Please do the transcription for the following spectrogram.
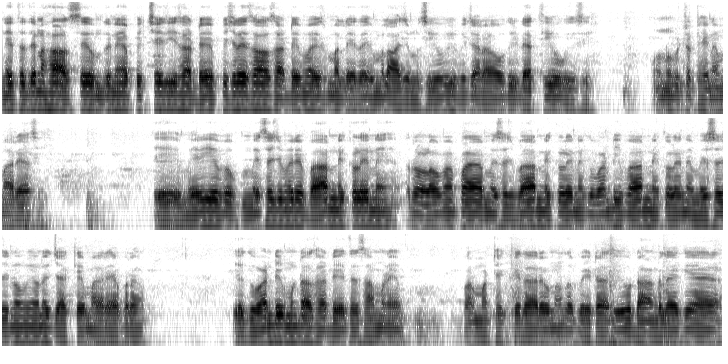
ਨਿਤ ਦਿਨ ਹਾਦਸੇ ਹੁੰਦੇ ਨੇ ਆ। ਪਿੱਛੇ ਜੀ ਸਾਡੇ, ਪਿਛਲੇ ਸਾਲ ਸਾਡੇ ਮ- ਇਸ ਮਹੱਲੇ ਦਾ ਮੁਲਾਜ਼ਮ ਸੀ, ਉਹ ਵੀ ਵਿਚਾਰਾ ਉਹਦੀ ਡੈਥ ਹੀ ਹੋ ਗਈ ਸੀ। ਉਹਨੂੰ ਵੀ ਢੱਠੇ ਨੇ ਮਾਰਿਆ ਸੀ। ਅਤੇ ਮੇਰੀ ਮੈਸੇਜ ਮੇਰੇ ਬਾਹਰ ਨਿਕਲੇ ਨੇ, ਰੌਲਾ ਮੈਂ ਪਾਇਆ ਮੈਸੇਜ ਬਾਹਰ ਨਿਕਲੇ ਨੇ ਗਵਾਂਢੀ ਬਾਹਰ ਨਿਕਲੇ ਨੇ ਮੈਸੇਜ ਨੂੰ ਵੀ ਉਹਨੇ ਚੱਕ ਕੇ ਮਾਰਿਆ ਪਰਾਂ ਇਹ ਗਵਾਂਢੀ ਮੁੰਡਾ ਸਾਡੇ ਇੱਥੇ ਸਾਹਮਣੇ ਪਰਮਾ ਠੇਕੇਦਾਰ ਉਹਨਾਂ ਦਾ ਬੇਟਾ ਸੀ, ਉਹ ਡਾਂਗ ਲੈ ਕੇ ਆਇਆ।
